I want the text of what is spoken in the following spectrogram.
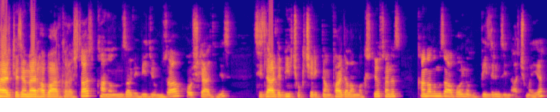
Herkese merhaba arkadaşlar. Kanalımıza ve videomuza hoş geldiniz. Sizler de birçok içerikten faydalanmak istiyorsanız kanalımıza abone olup bildirim zilini açmayı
